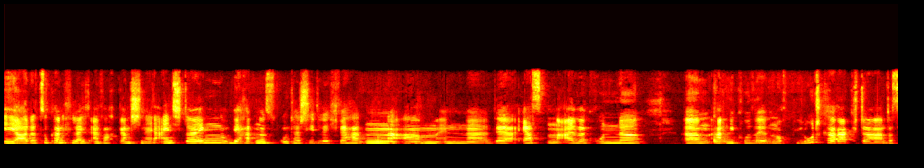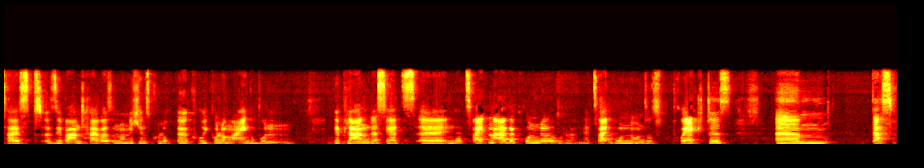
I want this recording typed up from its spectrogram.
Ja, dazu kann ich vielleicht einfach ganz schnell einsteigen. Wir hatten es unterschiedlich. Wir hatten ähm, in der ersten IWEC-Runde ähm, hatten die Kurse noch Pilotcharakter. Das heißt, sie waren teilweise noch nicht ins äh, Curriculum eingebunden. Wir planen das jetzt äh, in der zweiten IWEC-Runde oder in der zweiten Runde unseres Projektes. Ähm, das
